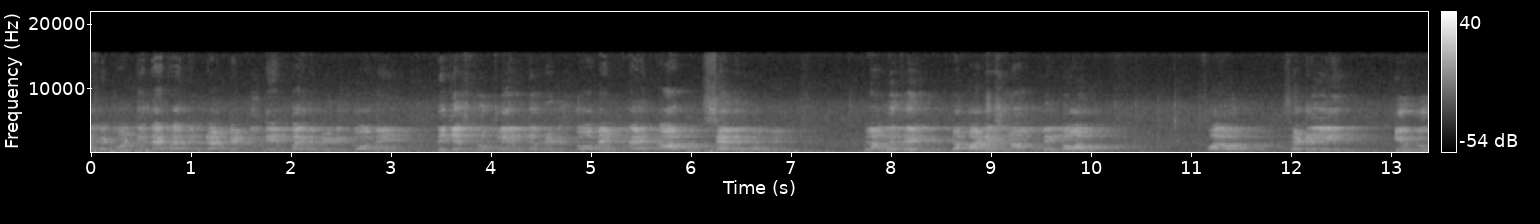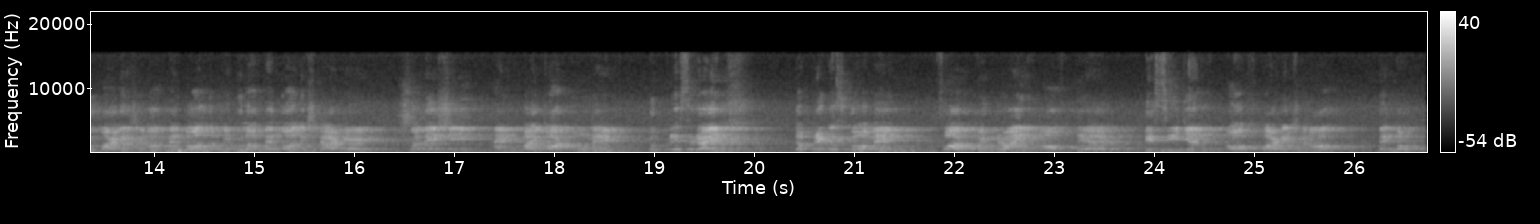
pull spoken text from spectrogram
of advantage that has been granted to them by the British government, they just proclaimed the British government as a civil government. Along with it, the partition of Bengal followed. Certainly, due to partition of Bengal, the people of Bengal started Swadeshi and boycott movement to pressurize the British government for withdrawing of their decision of partition of Bengal.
